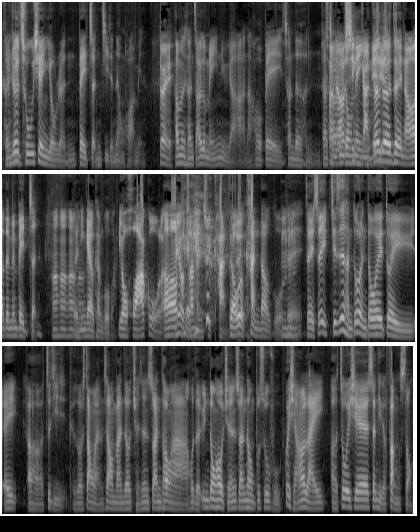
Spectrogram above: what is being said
可能就会出现有人被整挤的那种画面。对，他们可能找一个美女啊，然后被穿的很穿穿运动内衣，对对对，然后在那边被整。呵呵呵对，你应该有看过吧？有滑过了，oh, 没有专门去看。对啊，我有看到过。对、对，所以其实很多人都会对于哎。呃，自己比如说上完上完班之后全身酸痛啊，或者运动后全身酸痛不舒服，会想要来呃做一些身体的放松。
